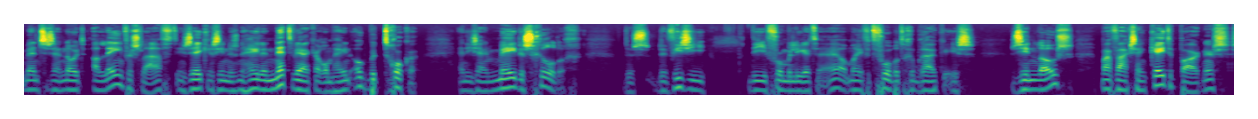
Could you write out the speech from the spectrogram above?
Mensen zijn nooit alleen verslaafd. In zekere zin is een hele netwerk eromheen ook betrokken. En die zijn mede schuldig. Dus de visie die je formuleert, hè, om even het voorbeeld te gebruiken, is zinloos. Maar vaak zijn ketenpartners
